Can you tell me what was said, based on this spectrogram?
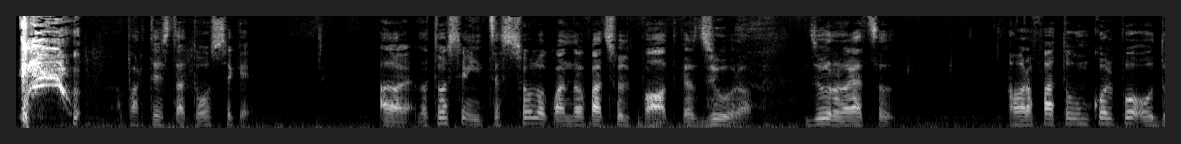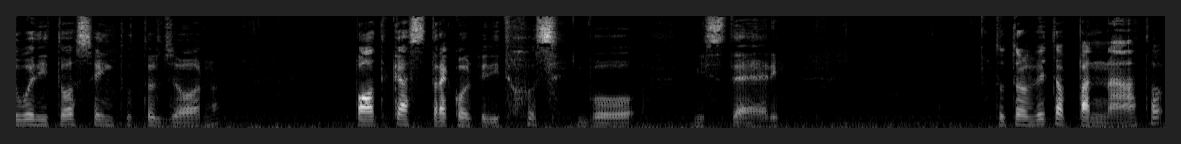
A parte sta tosse che... Allora, la tosse inizia solo quando faccio il podcast, giuro. Giuro, ragazzo, avrò fatto un colpo o due di tosse in tutto il giorno. Podcast, tre colpi di tosse. Boh, misteri. Tutto il vetro appannato.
